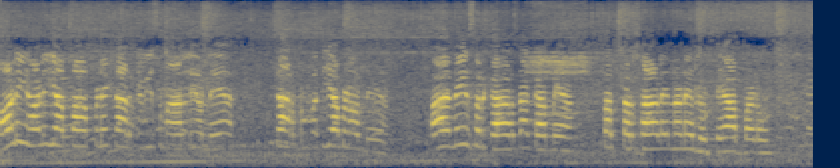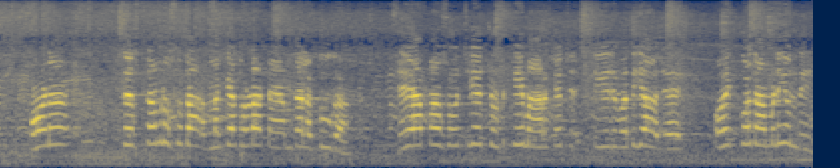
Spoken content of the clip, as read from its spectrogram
ਹੌਲੀ ਹੌਲੀ ਆਪਾਂ ਆਪਣੇ ਘਰ 'ਚ ਵੀ ਸਮਾਨ ਲਿਆਉਂਦੇ ਆ ਘਰ ਨੂੰ ਵਧੀਆ ਬਣਾਉਂਦੇ ਆ ਆ ਨਹੀਂ ਸਰਕਾਰ ਦਾ ਕੰਮ ਆ 70 ਸਾਲ ਇਹਨਾਂ ਨੇ ਲੁੱਟਿਆ ਆਪਾਂ ਨੂੰ। ਹੁਣ ਸਿਸਟਮ ਨੂੰ ਸੁਧਾਰਨ ਲੱਗੇ ਥੋੜਾ ਟਾਈਮ ਤੇ ਲੱਗੂਗਾ। ਜੇ ਆਪਾਂ ਸੋਚੀਏ ਚੁਟਕੀ ਮਾਰ ਕੇ ਚ- ਚੀਜ਼ ਵਧੀਆ ਹੋ ਜਾਏ, ਉਹ ਇੱਕੋ ਦਮ ਨਹੀਂ ਹੁੰਦੀ।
